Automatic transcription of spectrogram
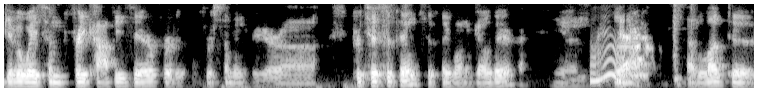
give away some free copies there for for some of your uh, participants if they want to go there. And wow. yeah, I'd love to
